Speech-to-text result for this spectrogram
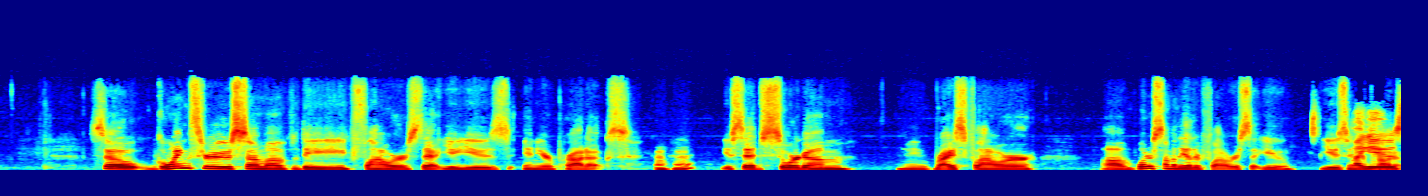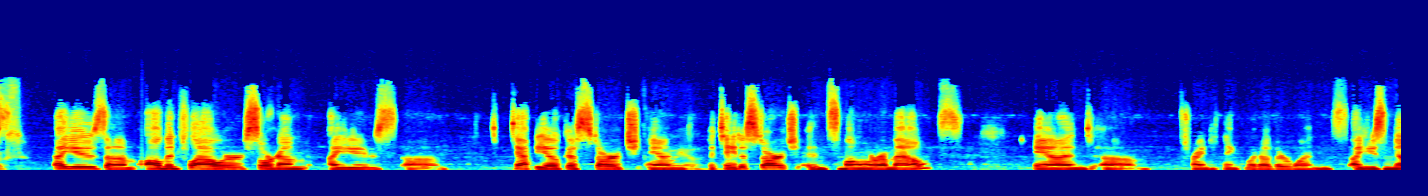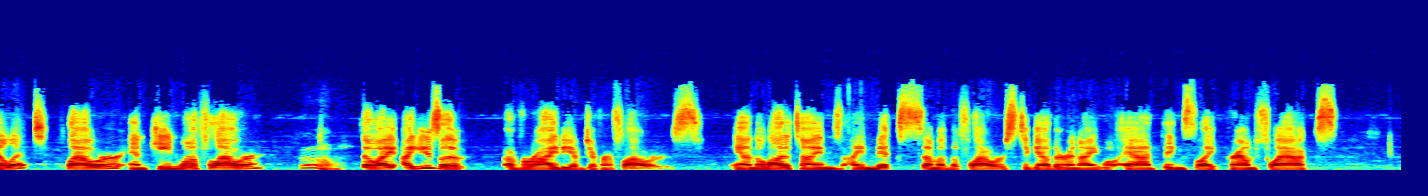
So going through some of the flours that you use in your products, Mm-hmm. you said sorghum, rice flour. Um, what are some of the other flours that you use in I your use- products? I use um, almond flour, sorghum. I use um, tapioca starch and Oh, yeah. potato starch in smaller amounts. And um, trying to think what other ones. I use millet flour and quinoa flour. Oh, So I, I use a, a variety of different flours. And a lot of times I mix some of the flours together and I will add things like ground flax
